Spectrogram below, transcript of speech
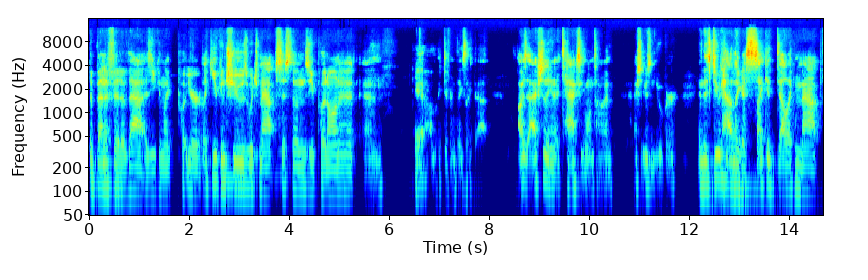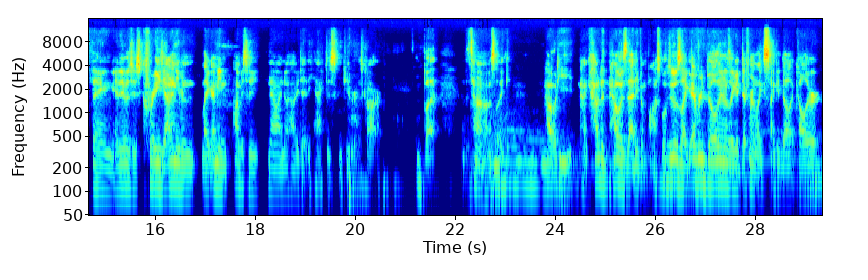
the benefit of that is you can like put your like you can choose which map systems you put on it and Yeah. um, like different things like that. I was actually in a taxi one time. Actually, it was an Uber. And this dude had like a psychedelic map thing, and it was just crazy. I didn't even like. I mean, obviously now I know how he did. it. He hacked his computer in his car, but at the time I was like, how would he? Like, how did? How is that even possible? it was like every building was like a different like psychedelic color.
